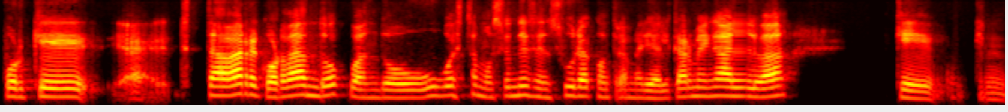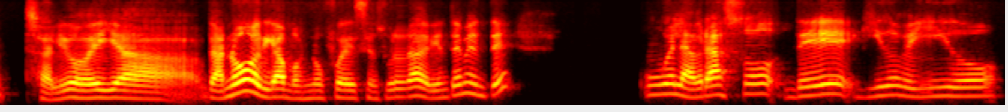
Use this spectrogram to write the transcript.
Porque eh, estaba recordando cuando hubo esta moción de censura contra María del Carmen Alba, que, salió ella, ganó, digamos, no fue censurada, evidentemente, hubo el abrazo de Guido Bellido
